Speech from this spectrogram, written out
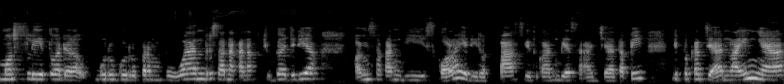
mostly itu adalah guru-guru perempuan, terus anak-anak juga, jadi ya kalau misalkan di sekolah ya dilepas gitu kan, biasa aja. Tapi di pekerjaan lainnya,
